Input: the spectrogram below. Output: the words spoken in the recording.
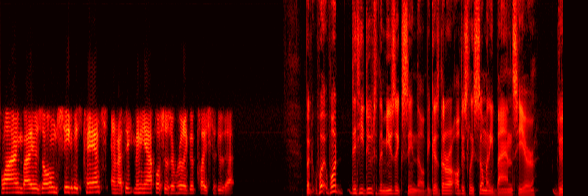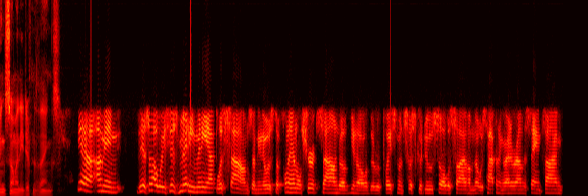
flying by his own seat of his pants. And I think Minneapolis is a really good place to do that. But what what did he do to the music scene though? Because there are obviously so many bands here doing so many different things. Yeah, I mean, there's always there's many Minneapolis sounds. I mean, there was the flannel shirt sound of you know the replacement Husker Du Soul Asylum that was happening right around the same time,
